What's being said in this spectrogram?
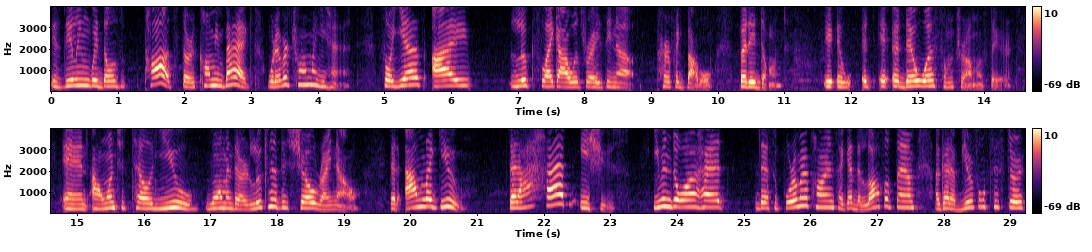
is dealing with those thoughts that are coming back, whatever trauma you had. So yes, I looks like I was raised in a perfect bubble, but it don't. It, it, it, it, there was some traumas there. And I want to tell you, women that are looking at this show right now, that I'm like you, that I had issues. Even though I had the support of my parents, I got the love of them, I got a beautiful sister,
